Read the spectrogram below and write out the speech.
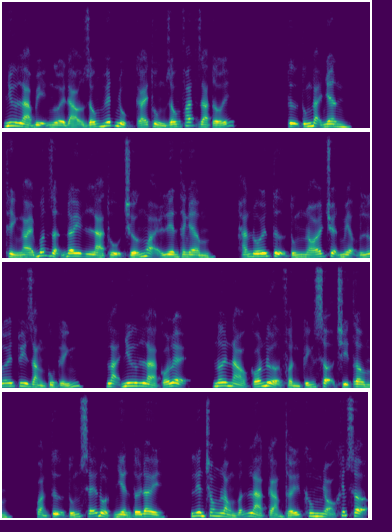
như là bị người đào giống huyết nhục cái thùng rông phát ra tới. Tự túng đại nhân, thỉnh ngài bớt giận đây là thủ chướng ngoại liên thanh âm, hắn đối tự túng nói chuyện miệng lưỡi tuy rằng cung kính, lại như là có lệ, nơi nào có nửa phần kính sợ chi tâm, quản tự túng sẽ đột nhiên tới đây, liên trong lòng vẫn là cảm thấy không nhỏ khiếp sợ,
